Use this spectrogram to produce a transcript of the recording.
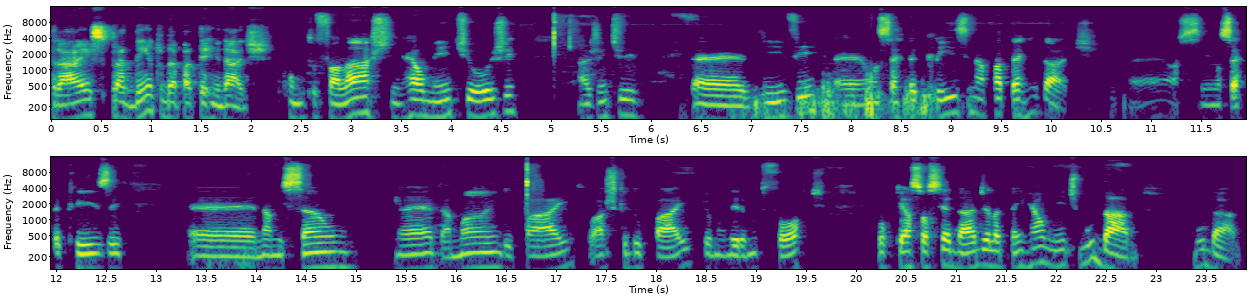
traz para dentro da paternidade? Como tu falaste, realmente hoje a gente é, vive é, uma certa crise na paternidade, né? assim, uma certa crise é, na missão né, da mãe, do pai, eu acho que do pai de uma maneira muito forte, porque a sociedade ela tem realmente mudado, mudado,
